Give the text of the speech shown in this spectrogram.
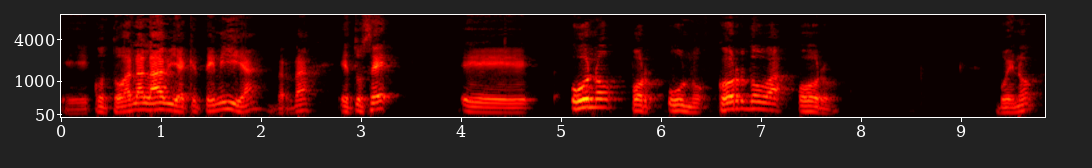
Eh, con toda la labia que tenía, ¿verdad? Entonces, eh, uno por uno, Córdoba oro. Bueno,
